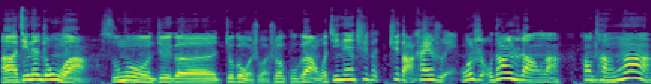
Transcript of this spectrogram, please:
啊，今天中午啊，苏木这个就跟我说说，谷哥，我今天去打去打开水，我手烫伤了，好疼啊！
